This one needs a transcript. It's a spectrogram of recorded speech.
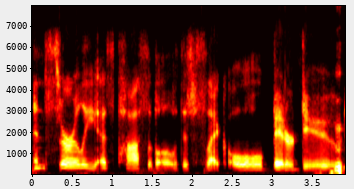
and surly as possible with this just like old bitter dude.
